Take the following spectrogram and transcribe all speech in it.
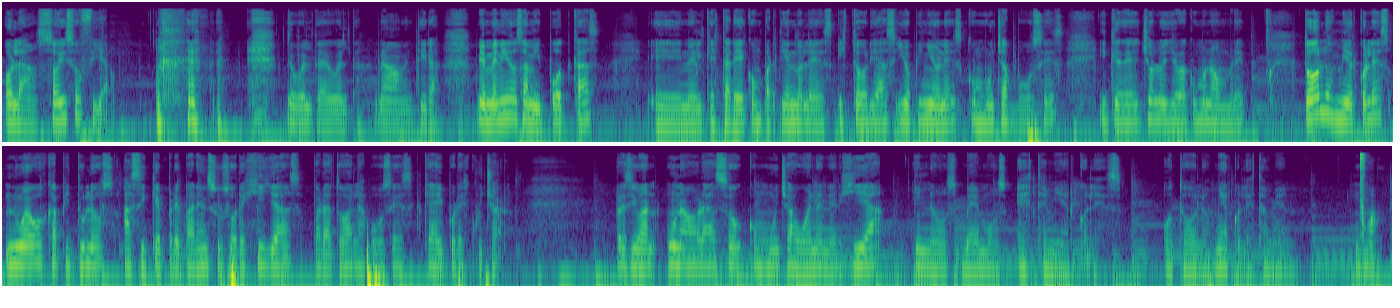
Hola, soy Sofía. de vuelta, de vuelta. No, mentira. Bienvenidos a mi podcast eh, en el que estaré compartiéndoles historias y opiniones con muchas voces y que de hecho lo lleva como nombre. Todos los miércoles nuevos capítulos, así que preparen sus orejillas para todas las voces que hay por escuchar. Reciban un abrazo con mucha buena energía y nos vemos este miércoles o todos los miércoles también. ¡Mua!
